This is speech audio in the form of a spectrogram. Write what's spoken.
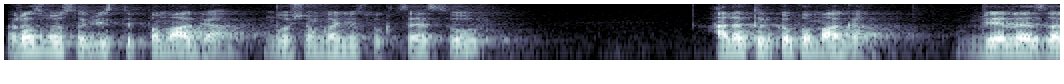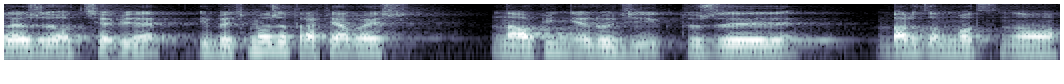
Rozwój osobisty pomaga w osiąganiu sukcesów, ale tylko pomaga. Wiele zależy od Ciebie i być może trafiałeś na opinię ludzi, którzy bardzo mocno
